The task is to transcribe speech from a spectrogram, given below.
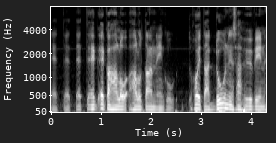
et, et, et, e-, eka halu, halutaan niinku hoitaa duuninsa hyvin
